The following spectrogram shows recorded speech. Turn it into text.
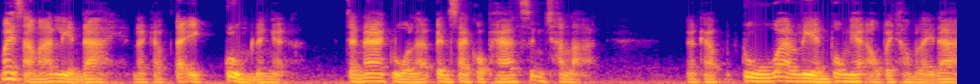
ไม่สามารถเรียนได้นะครับ แต่อีกกลุ่มหนึ่งอะจะน่ากลัวแล้วเป็นไซโคแพธซึ่งฉลาดนะครับรู้ว่าเรียนพวกนี้เอาไปทำอะไรได้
